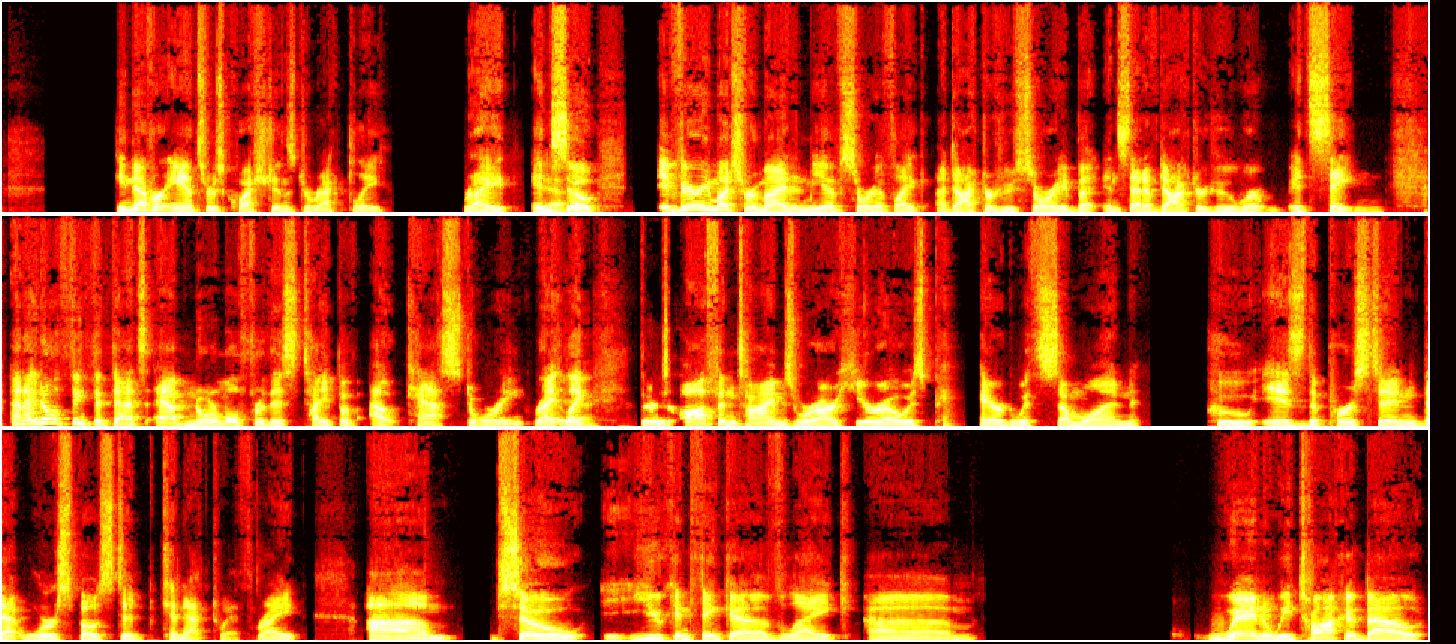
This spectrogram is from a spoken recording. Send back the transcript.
he never answers questions directly right and Yeah. so it very much reminded me of sort of like a doctor who story but instead of doctor who where it's satan and i don't think that that's abnormal for this type of outcast story right like there's often times where our hero is paired with someone who is the person that we're supposed to connect with right? Um so you can think of like um when we talk about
